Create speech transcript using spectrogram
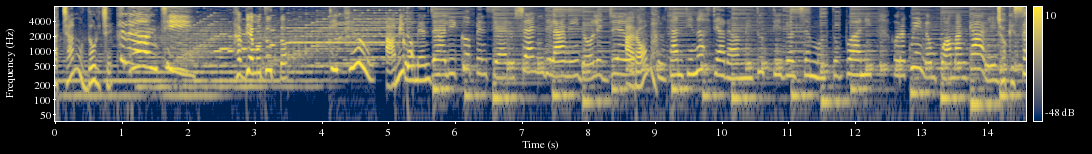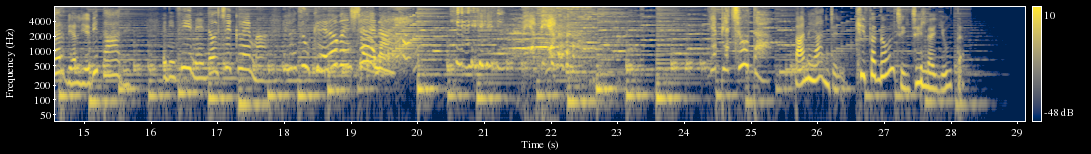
Facciamo un dolce. Pronti! Abbiamo tutto. Di più! Amido, Come angelico pensiero scendi l'amido leggero Aroma. Sono tanti i nostri aromi, tutti dolci e molto buoni Ora qui non può mancare ciò che serve a lievitare. Ed infine il dolce crema E lo zucchero va in scena Via via Ti è piaciuta? Pane angeli. Chi fa dolci ce l'aiuta.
